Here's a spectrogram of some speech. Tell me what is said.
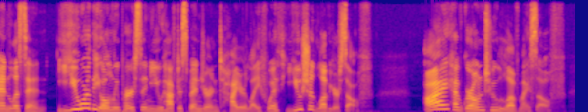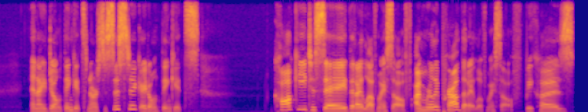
And listen, you are the only person you have to spend your entire life with. You should love yourself. I have grown to love myself. And I don't think it's narcissistic. I don't think it's cocky to say that I love myself. I'm really proud that I love myself because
